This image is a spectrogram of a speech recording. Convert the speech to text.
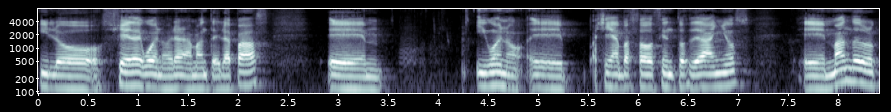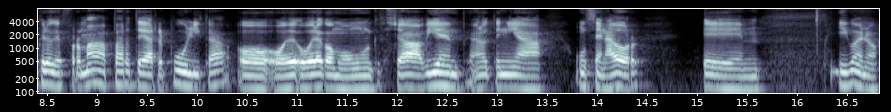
y los Jedi, bueno, eran amantes de la paz. Eh, y bueno, eh, ya han pasado cientos de años. Eh, Mandalore creo que formaba parte de la República, o, era como un que se llevaba bien, pero no tenía un senador. Eh, y bueno,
